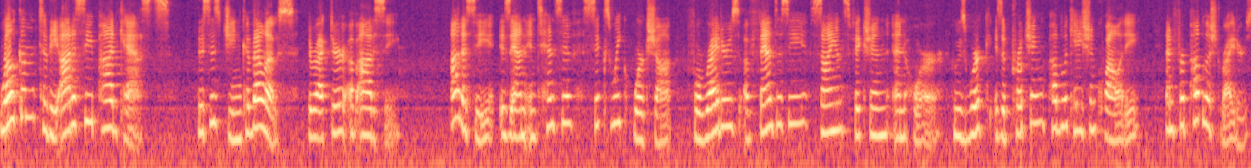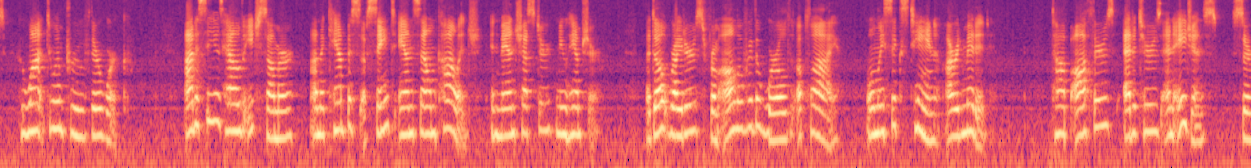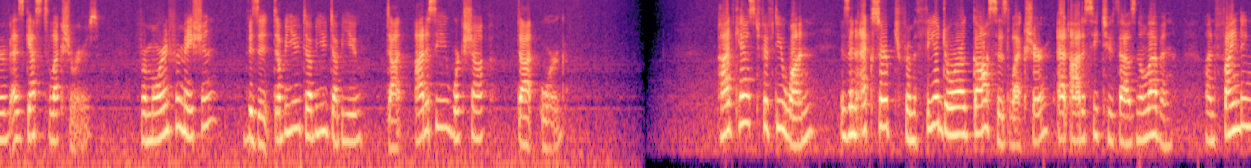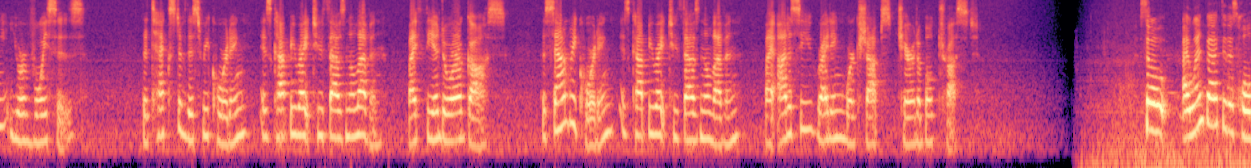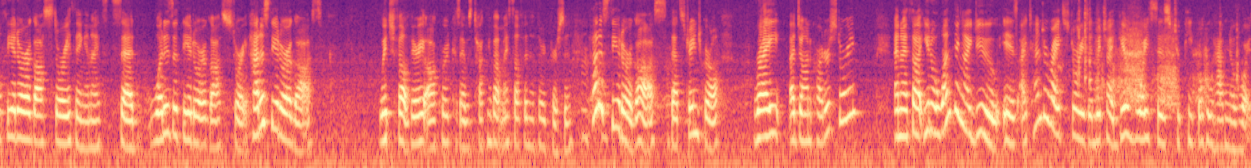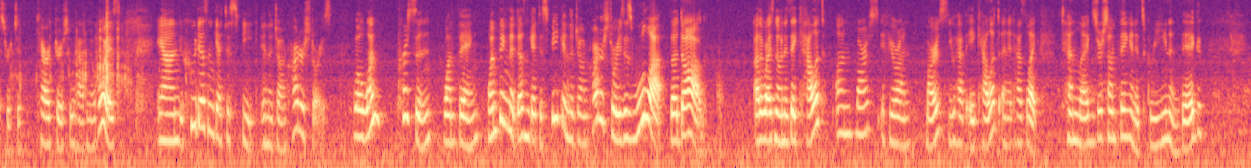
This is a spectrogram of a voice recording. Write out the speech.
Welcome to the Odyssey Podcasts. This is Jeanne Cavelos, Director of Odyssey. Odyssey is an intensive six week workshop for writers of fantasy, science fiction, and horror whose work is approaching publication quality, and for published writers who want to improve their work. Odyssey is held each summer on the campus of St. Anselm College in Manchester, New Hampshire. Adult writers from all over the world apply. Only 16 are admitted. Top authors, editors, and agents serve as guest lecturers. For more information, visit www.odysseyworkshop.org. Podcast 51 is an excerpt from Theodora Goss's lecture at Odyssey 2011 on finding your voices. The text of this recording is copyright 2011 by Theodora Goss. The sound recording is copyright 2011 by Odyssey Writing Workshops Charitable Trust. So I went back to this whole Theodora Goss story thing and I said, What is a Theodora Goss story? How does Theodora Goss, which felt very awkward because I was talking about myself in the third person, how does Theodora Goss, that strange girl, write a John Carter story? And I thought, you know, one thing I do is I tend to write stories in which I give voices to people who have no voice, or to characters who have no voice. And who doesn't get to speak in the John Carter stories? Well, one person, one thing, one thing that doesn't get to speak in the John Carter stories is Woola, the dog, otherwise known as a calot on Mars. If you're on Mars, you have a calot, and it has like 10 legs or something, and it's green and big.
